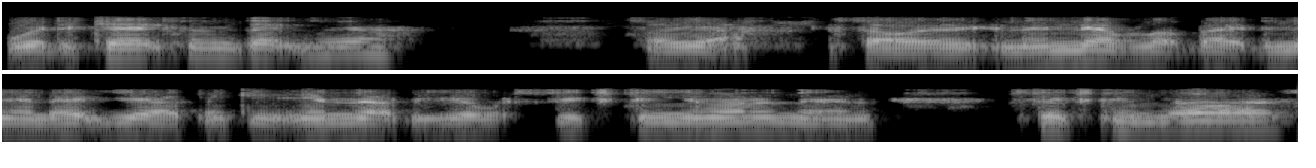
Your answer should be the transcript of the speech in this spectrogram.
with the Texans that year. So yeah, so and then never looked back. And then that year, I think he ended up the year with 1,616 yards,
